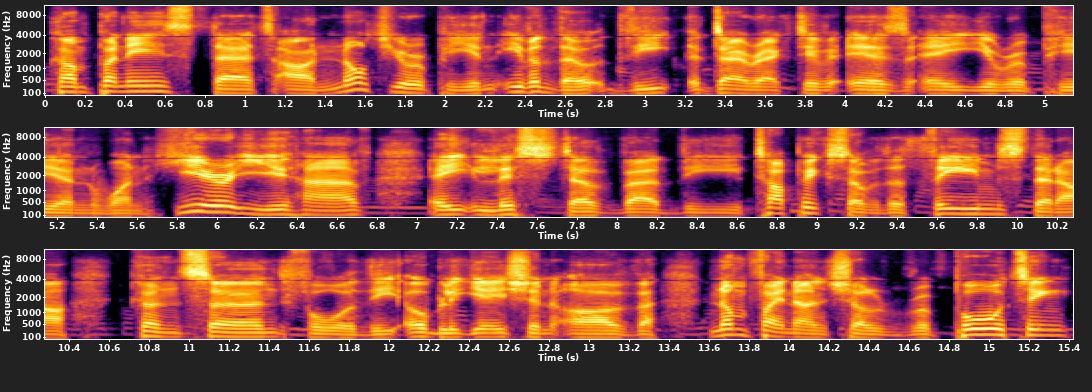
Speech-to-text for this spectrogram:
companies that are not European, even though the directive is a European one. Here you have a list of uh, the topics of the themes that are concerned for the obligation of non-financial reporting.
